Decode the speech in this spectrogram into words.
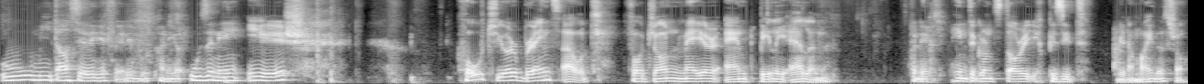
Uh, mein dasjähriges Ferienbuch kann ich rausnehmen, ist Coach Your Brains Out von John Mayer and Billy Allen. Vielleicht Hintergrundstory, ich bin seit, wie lange mache ich das schon?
